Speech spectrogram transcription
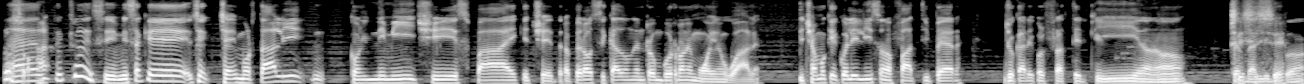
Lo so. Eh, credo di sì, mi sa che sì, cioè immortali mh, con i nemici, Spike, eccetera, però se cadono dentro un burrone muoiono uguale. Diciamo che quelli lì sono fatti per giocare col fratellino, no? Per Sì, sì, sì. tipo,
